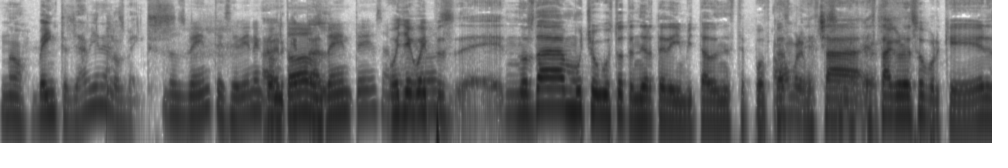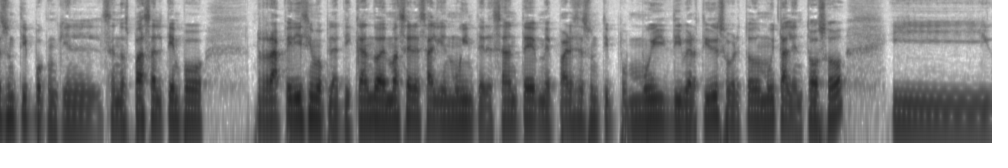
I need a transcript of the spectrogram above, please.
No, 20, ya vienen los 20. Los 20, se vienen A con todos los 20. Oye, güey, pues eh, nos da mucho gusto tenerte de invitado en este podcast. Hombre, está, está grueso porque eres un tipo con quien se nos pasa el tiempo rapidísimo platicando. Además, eres alguien muy interesante. Me pareces un tipo muy divertido y sobre todo muy talentoso. Y,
